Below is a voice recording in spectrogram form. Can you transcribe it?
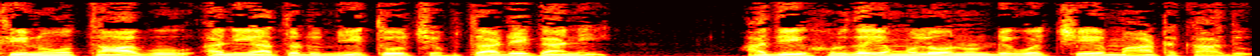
తిను తాగు అని అతడు నీతో చెబుతాడే గాని అది హృదయములో నుండి వచ్చే మాట కాదు.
